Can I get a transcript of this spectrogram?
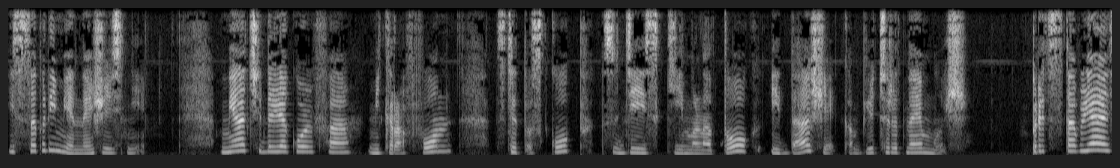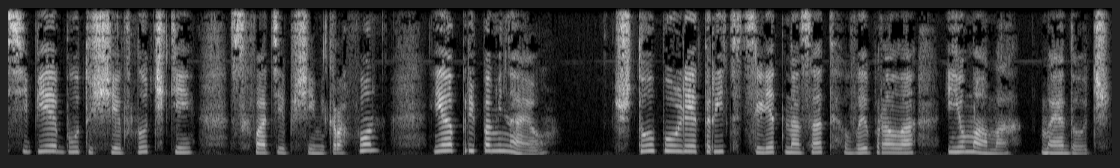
из современной жизни. Мяч для гольфа, микрофон, стетоскоп, судейский молоток и даже компьютерная мышь. Представляя себе будущие внучки, схватившие микрофон, я припоминаю, что более 30 лет назад выбрала ее мама, моя дочь.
